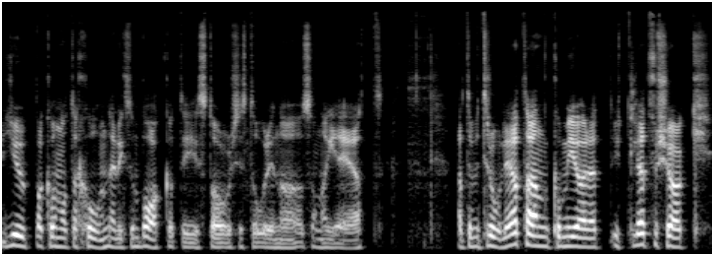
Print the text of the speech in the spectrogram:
djupa konnotationer liksom bakåt i Star Wars-historien och sådana grejer. Att, att det är troligt att han kommer göra ett ytterligare ett försök.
